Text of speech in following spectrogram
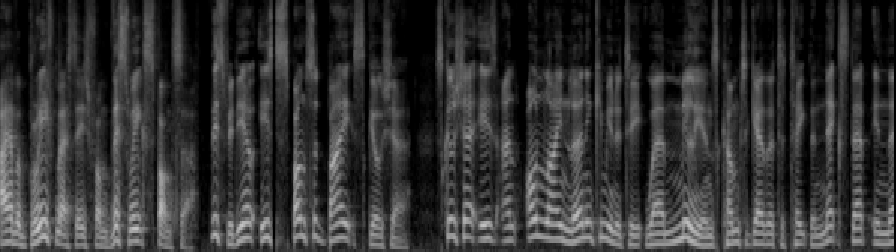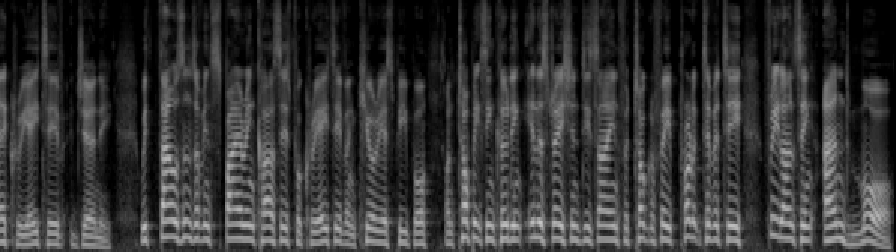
I have a brief message from this week's sponsor. This video is sponsored by Skillshare. Skillshare is an online learning community where millions come together to take the next step in their creative journey. With thousands of inspiring classes for creative and curious people on topics including illustration, design, photography, productivity, freelancing, and more.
